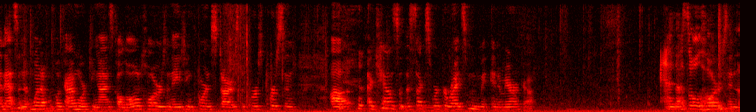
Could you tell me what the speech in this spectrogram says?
and that's an, one of the book I'm working on, it's called Old Whores and Aging Porn Stars, the first person, uh, accounts of the sex worker rights movement in America. And us old whores and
